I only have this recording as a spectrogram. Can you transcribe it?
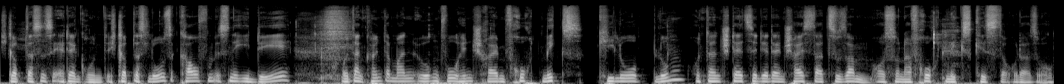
Ich glaube, das ist eher der Grund. Ich glaube, das lose kaufen ist eine Idee und dann könnte man irgendwo hinschreiben Fruchtmix, Kilo Blum und dann stellst du dir deinen Scheiß da zusammen aus so einer Fruchtmix-Kiste oder so.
